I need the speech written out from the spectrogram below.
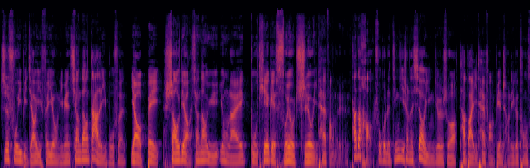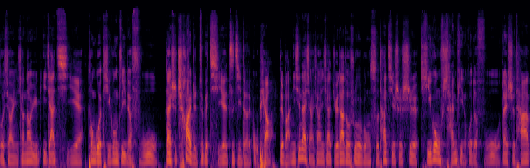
支付一笔交易费用里面相当大的一部分要被烧掉，相当于用来补贴给所有持有以太坊的人。它的好处或者经济上的效应就是说，它把以太坊变成了一个通缩。效应相当于一家企业通过提供自己的服务，但是 charge 这个企业自己的股票，对吧？你现在想象一下，绝大多数的公司，它其实是提供产品或者服务，但是它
